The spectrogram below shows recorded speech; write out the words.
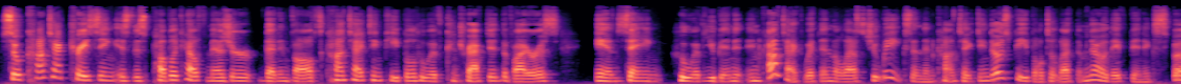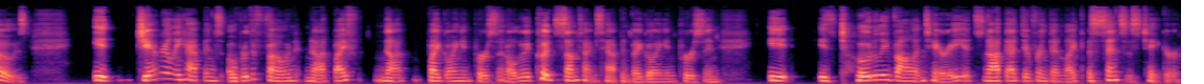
So contact tracing is this public health measure that involves contacting people who have contracted the virus and saying, who have you been in contact with in the last two weeks? And then contacting those people to let them know they've been exposed. It generally happens over the phone, not by, not by going in person, although it could sometimes happen by going in person. It is totally voluntary. It's not that different than like a census taker.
